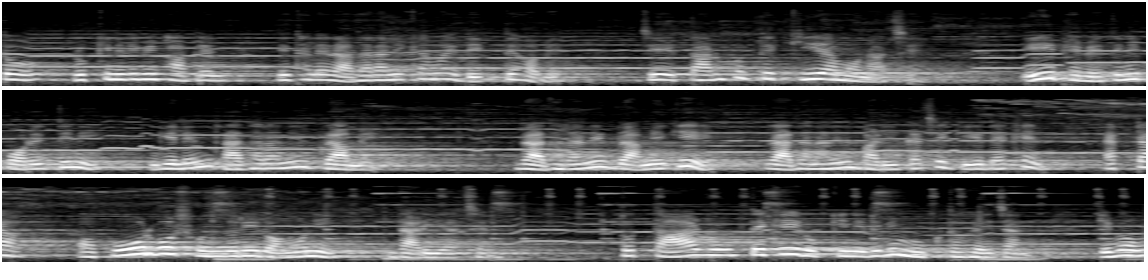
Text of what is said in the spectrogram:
তো রুক্মিণী দেবী ভাবলেন যে তাহলে রাধারানীকে আমায় দেখতে হবে, যে তার মধ্যে কি এমন আছে? এই ভেবে তিনি পরের দিনই গেলেন রাধারানীর গ্রামে। রাধারানীর গ্রামে গিয়ে রাধারানীর বাড়ির কাছে গিয়ে দেখেন একটা অপূর্ব সুন্দরী রমণী দাঁড়িয়ে আছেন। তো তার রূপ দেখেই রুক্মিণী দেবী মুগ্ধ হয়ে যান এবং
